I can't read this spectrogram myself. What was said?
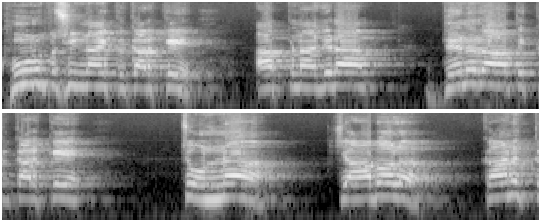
ਖੂਨ ਪਸੀਨਾ ਇੱਕ ਕਰਕੇ, ਆਪਣਾ ਜਿਹੜਾ ਦਿਨ ਰਾਤ ਇੱਕ ਕਰਕੇ ਝੋਨਾ, ਚਾਵਲ, ਕਣਕ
